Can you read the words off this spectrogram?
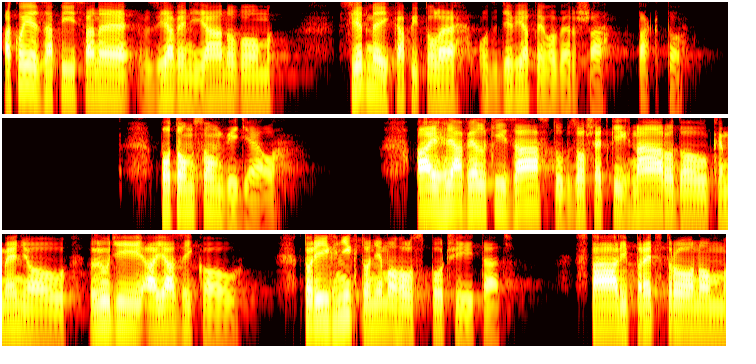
ako je zapísané v zjavení Jánovom v 7. kapitole od 9. verša takto. Potom som videl, aj hľa veľký zástup zo všetkých národov, kmeňov, ľudí a jazykov, ktorých nikto nemohol spočítať, stáli pred trónom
